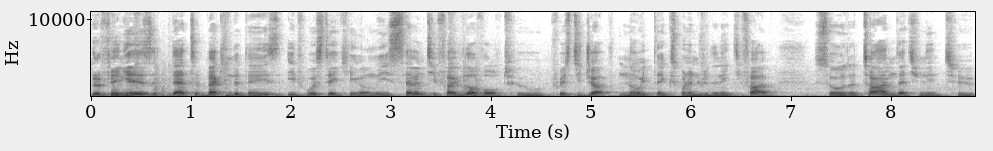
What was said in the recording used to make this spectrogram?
The thing is that back in the days, it was taking only 75 level to prestige up. Now it takes 185. So the time that you need to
